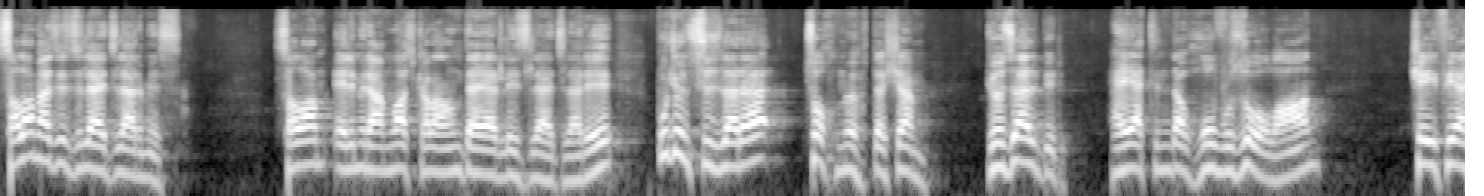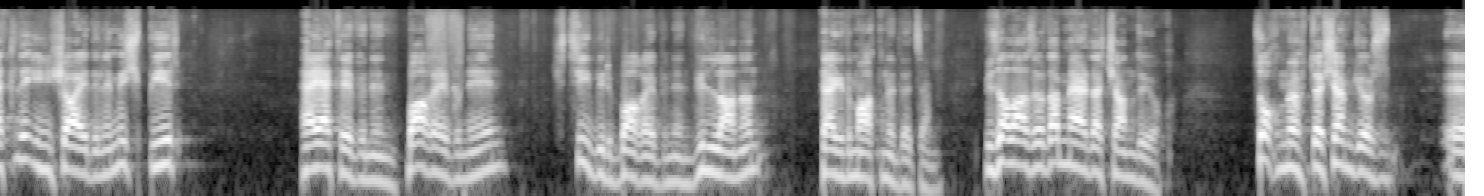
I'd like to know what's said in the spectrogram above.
Salam əziz izləyicilərimiz. Salam Elmir Əmlaç kanalının dəyərli izləyiciləri. Bu gün sizlərə çox möhtəşəm, gözəl bir həyətində hovuzu olan, keyfiyyətli inşa edilmiş bir həyət evinin, bağ evinin, kiçik bir bağ evinin, villanın təqdimatını edəcəm. Biz hal-hazırda Mərdəkanda yox. Çox möhtəşəm görürsünüz, e,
